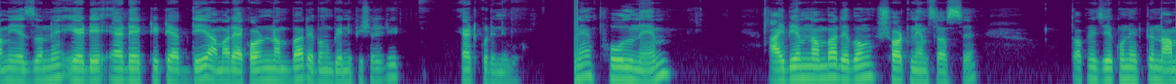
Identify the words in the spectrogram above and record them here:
আমি এর জন্য অ্যাডে অ্যাডে একটি ট্যাব দিয়ে আমার অ্যাকাউন্ট নাম্বার এবং বেনিফিশিয়ারিটি অ্যাড করে নেব। এখানে ফুল নেম আইবিএম নাম্বার এবং শর্ট নেমস আসছে। তো আপনি যে কোনো একটা নাম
